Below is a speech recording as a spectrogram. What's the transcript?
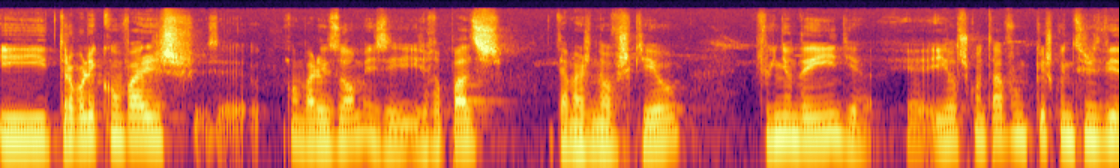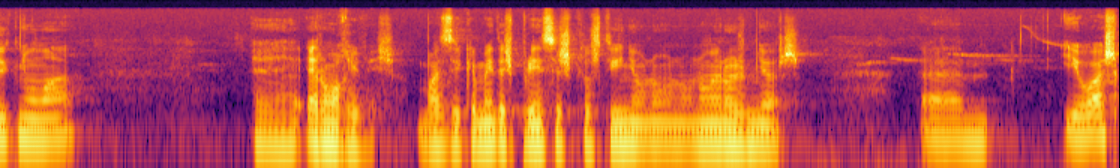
E trabalhei com vários, com vários homens e, e rapazes, até mais novos que eu, que vinham da Índia. E eles contavam que as condições de vida que tinham lá eh, eram horríveis. Basicamente, as experiências que eles tinham não, não, eram as melhores. Ahm, eu acho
